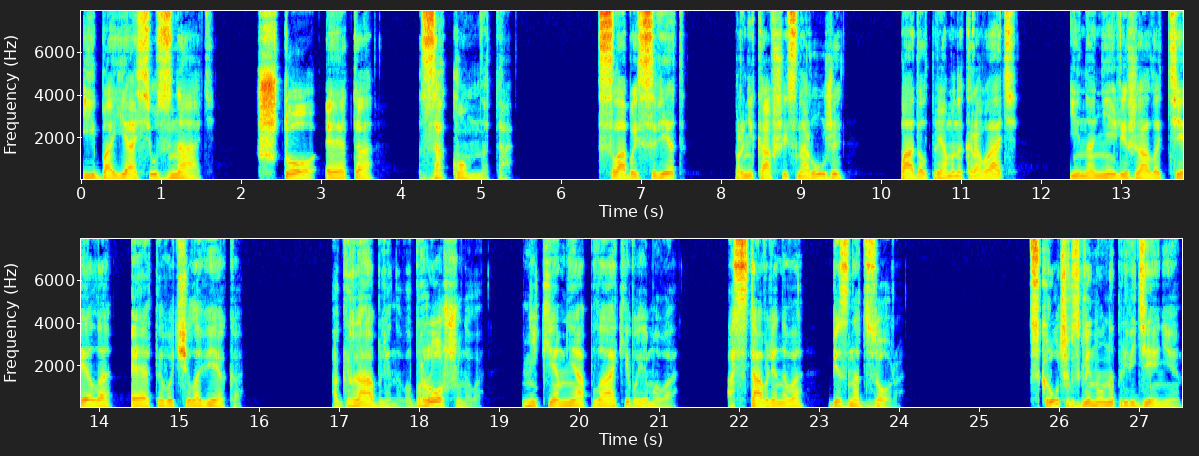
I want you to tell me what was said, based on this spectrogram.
и боясь узнать, что это за комната. Слабый свет, проникавший снаружи, падал прямо на кровать, и на ней лежало тело этого человека, ограбленного, брошенного, никем не оплакиваемого, оставленного без надзора. Скрудж взглянул на привидение.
